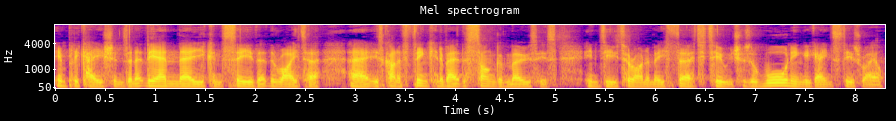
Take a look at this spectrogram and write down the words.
implications. And at the end, there you can see that the writer uh, is kind of thinking about the Song of Moses in Deuteronomy 32, which was a warning against Israel.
